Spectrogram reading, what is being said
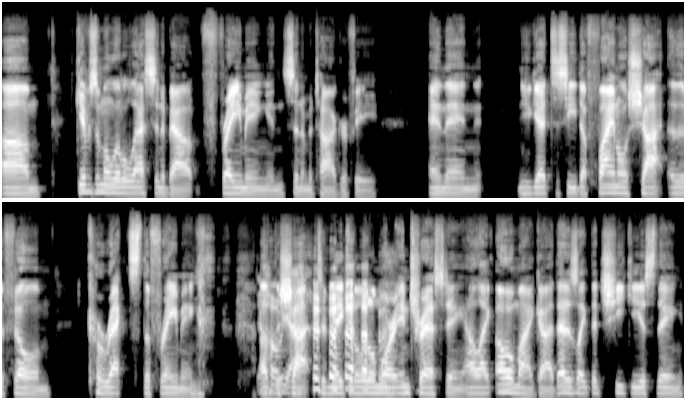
Um, gives him a little lesson about framing and cinematography, and then you get to see the final shot of the film corrects the framing of Oh, the yeah. shot to make it a little more interesting. I'm like, oh my god, that is like the cheekiest thing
